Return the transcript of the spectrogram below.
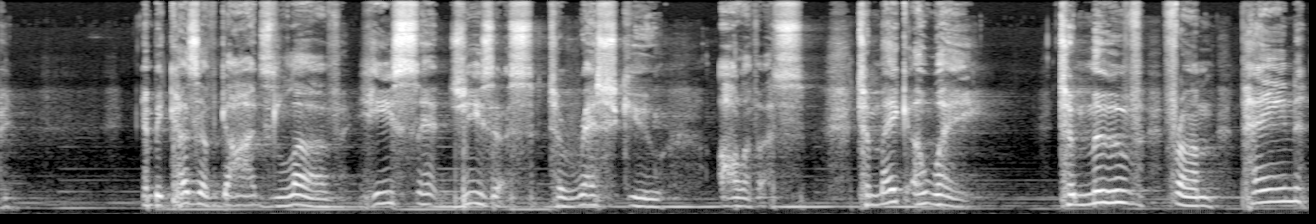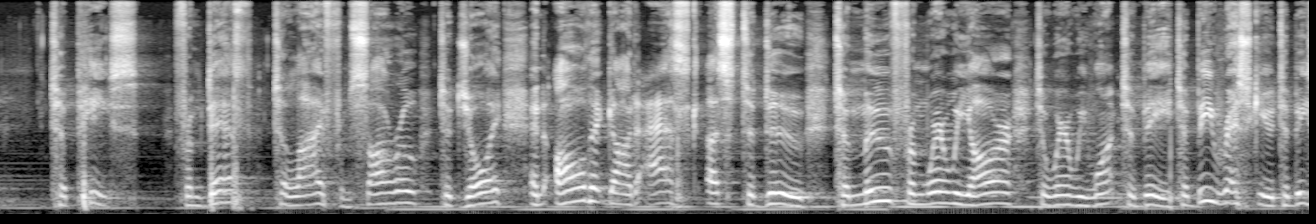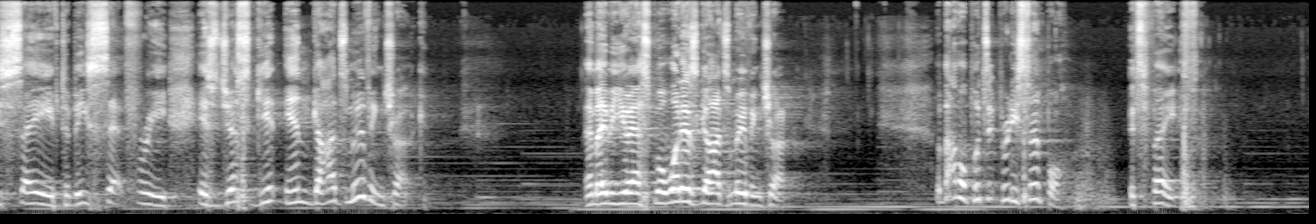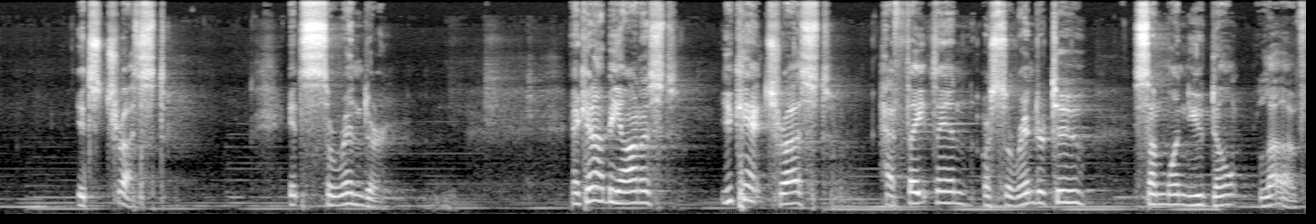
And because of God's love, He sent Jesus to rescue all of us, to make a way, to move from pain to peace, from death to life, from sorrow to joy, and all that God asks us to do to move from where we are to where we want to be, to be rescued, to be saved, to be set free, is just get in God's moving truck. And maybe you ask, well, what is God's moving truck? The Bible puts it pretty simple it's faith, it's trust, it's surrender. And can I be honest? You can't trust, have faith in, or surrender to someone you don't love.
